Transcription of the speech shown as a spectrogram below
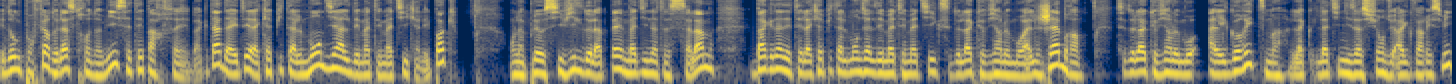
Et donc pour faire de l'astronomie, c'était parfait. Bagdad a été la capitale mondiale des mathématiques à l'époque. On l'appelait aussi ville de la paix, Madinat as-Salam. Bagdad était la capitale mondiale des mathématiques, c'est de là que vient le mot algèbre, c'est de là que vient le mot algorithme, la latinisation du algorithmi,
